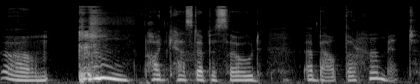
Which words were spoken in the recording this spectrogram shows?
um, podcast episode about the hermit.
